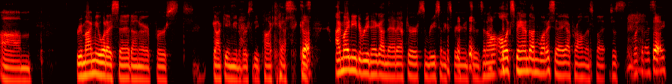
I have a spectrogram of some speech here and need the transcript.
Um, remind me what I said on our first Got Game University podcast because So- I might need to renege on that after some recent experiences, and I'll, I'll expand on what I say. I promise. But just what did I So- say?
